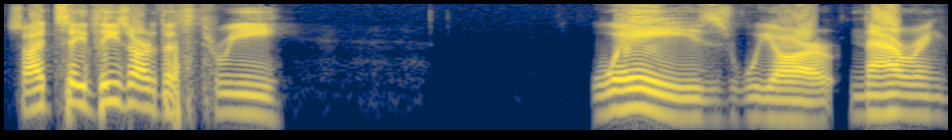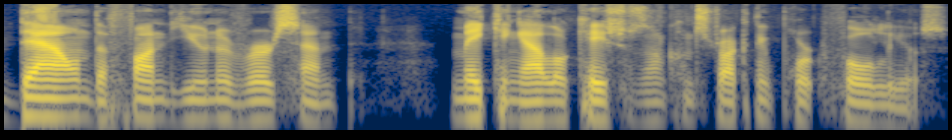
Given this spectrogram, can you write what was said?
So I'd say these are the three ways we are narrowing down the fund universe and making allocations and constructing portfolios.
